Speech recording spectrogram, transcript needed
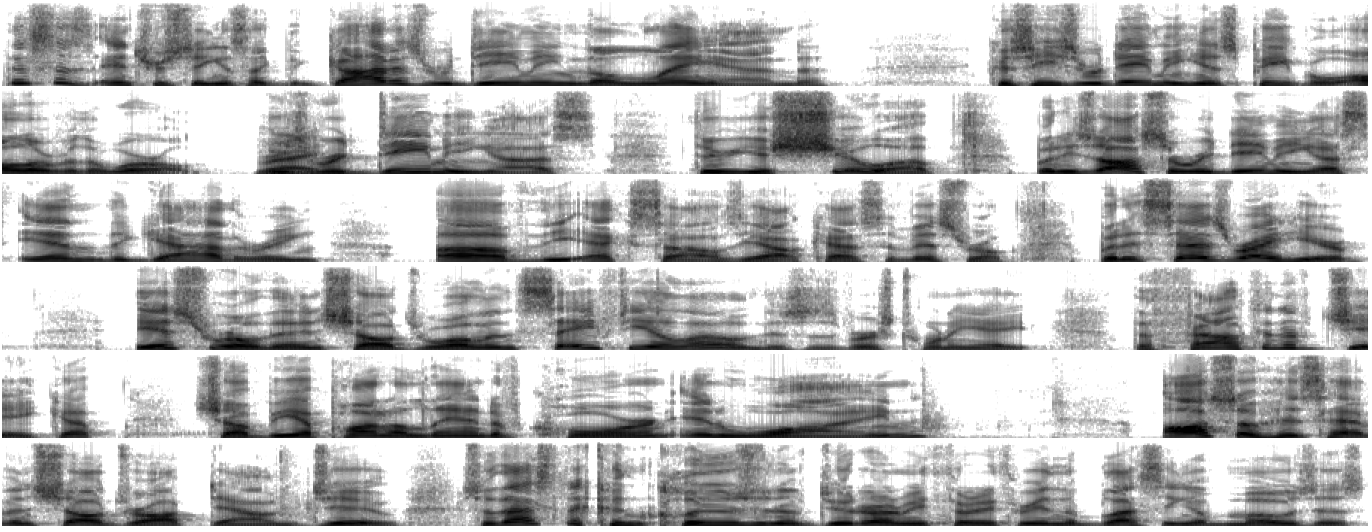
This is interesting. It's like God is redeeming the land because he's redeeming his people all over the world. He's Right. redeeming us through Yeshua, but he's also redeeming us in the gathering of the exiles, the outcasts of Israel. But it says right here, Israel then shall dwell in safety alone. This is verse 28. The fountain of Jacob shall be upon a land of corn and wine. Also, his heavens shall drop down dew. So that's the conclusion of Deuteronomy 33 and the blessing of Moses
